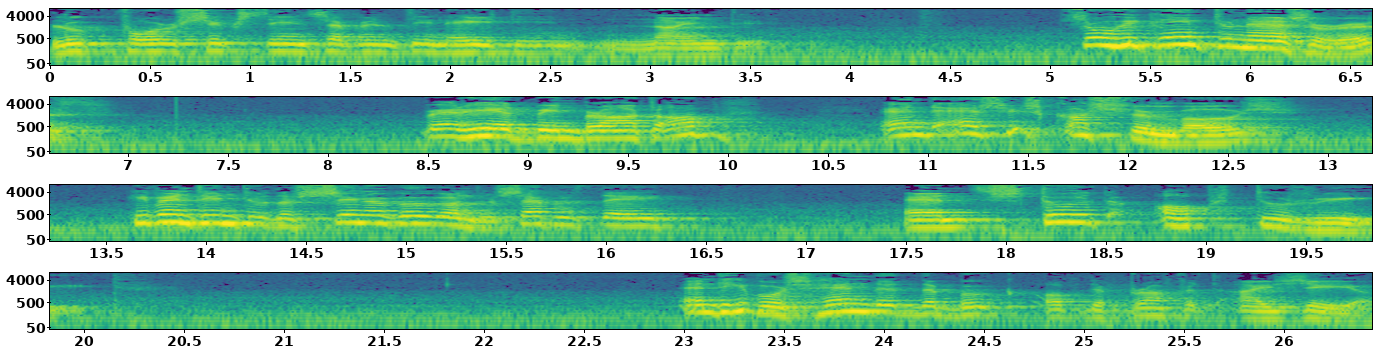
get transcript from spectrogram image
Luke 4, 16, 17, 18, 19. So he came to Nazareth, where he had been brought up, and as his custom was, he went into the synagogue on the Sabbath day and stood up to read. And he was handed the book of the prophet Isaiah.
